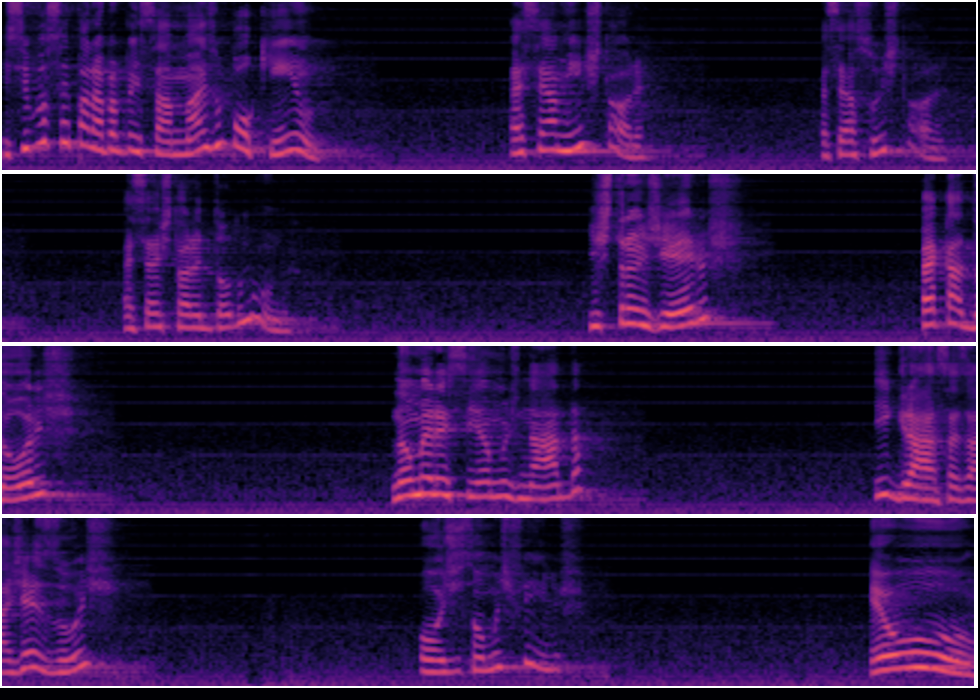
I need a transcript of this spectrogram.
E se você parar para pensar mais um pouquinho, essa é a minha história. Essa é a sua história. Essa é a história de todo mundo. Estrangeiros, pecadores, não merecíamos nada, e graças a Jesus, hoje somos filhos. Eu.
